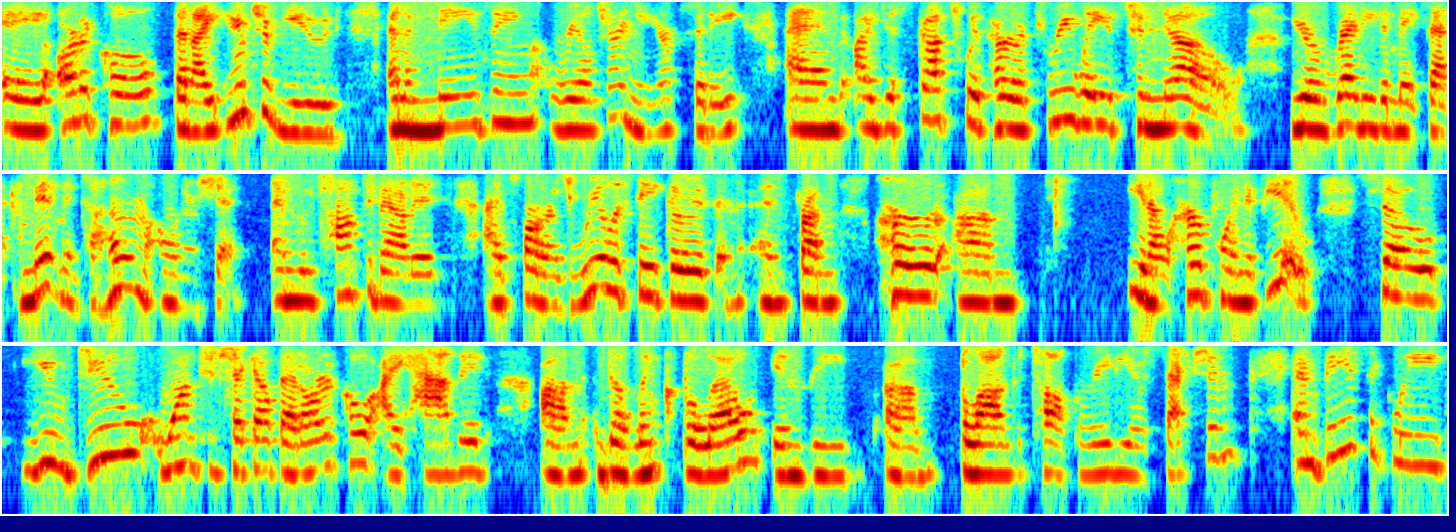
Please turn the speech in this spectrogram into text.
a article that I interviewed an amazing realtor in New York City, and I discussed with her three ways to know you're ready to make that commitment to home ownership. And we talked about it as far as real estate goes, and, and from her, um, you know, her point of view. So you do want to check out that article. I have it um, the link below in the um, blog talk radio section. And basically,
